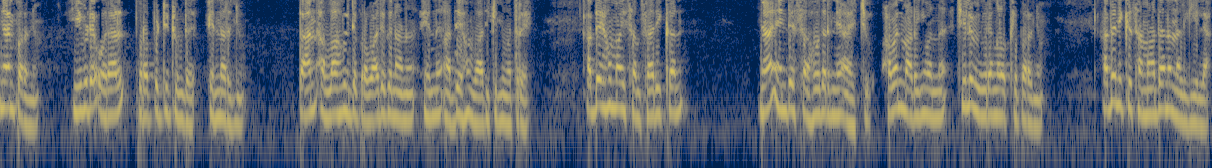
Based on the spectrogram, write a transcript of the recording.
ഞാൻ പറഞ്ഞു ഇവിടെ ഒരാൾ പുറപ്പെട്ടിട്ടുണ്ട് എന്നറിഞ്ഞു. താൻ അള്ളാഹുവിന്റെ പ്രവാചകനാണ് എന്ന് അദ്ദേഹം വാദിക്കുന്നു അത്രേ. അദ്ദേഹവുമായി സംസാരിക്കാൻ ഞാൻ എന്റെ സഹോദരനെ അയച്ചു. അവൻ മടങ്ങിവന്ന് ചില വിവരങ്ങളൊക്കെ പറഞ്ഞു. അതെനിക്ക് സമാധാനം നൽകിയില്ല.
